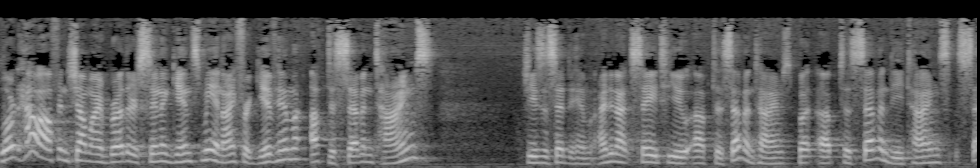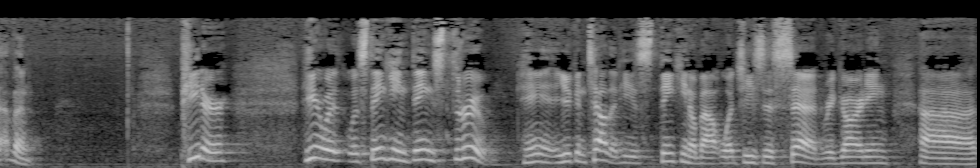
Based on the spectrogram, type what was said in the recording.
Lord, how often shall my brother sin against me and I forgive him? Up to seven times? Jesus said to him, I do not say to you up to seven times, but up to 70 times seven. Peter here was, was thinking things through. Okay? You can tell that he's thinking about what Jesus said regarding uh,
